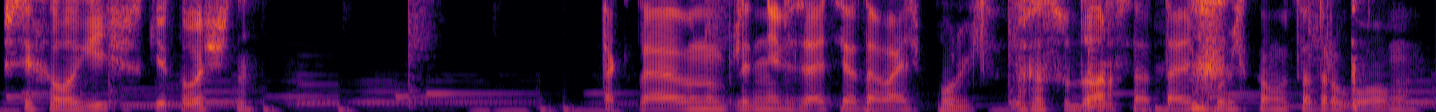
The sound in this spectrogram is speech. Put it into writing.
психологически точно. Тогда, ну, блин, нельзя тебе давать пульт. Государство. Дай пульт кому-то другому.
